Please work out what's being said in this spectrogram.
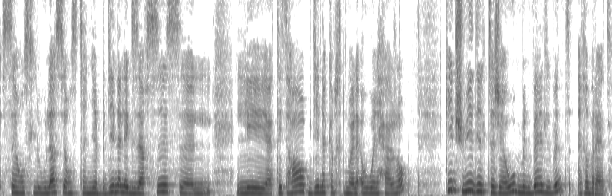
ال séance الأولى ال séance الثانية بدينا les exercices آه اللي عطيتها بدينا كنخدموا على أول حاجة. كاين شوية ديال التجاوب من بعد البنت غبرات. آه،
